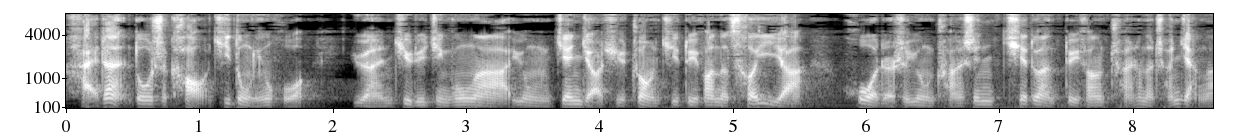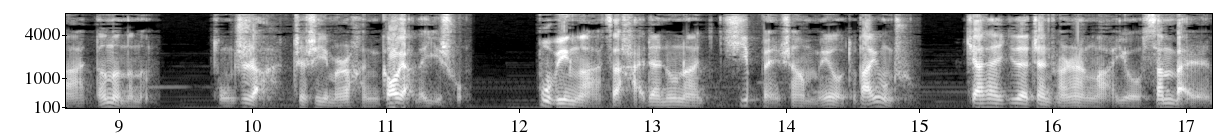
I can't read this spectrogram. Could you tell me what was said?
海战都是靠机动灵活、远距离进攻啊，用尖角去撞击对方的侧翼啊，或者是用船身切断对方船上的船桨啊，等等等等。总之啊，这是一门很高雅的艺术。步兵啊，在海战中呢，基本上没有多大用处。迦太基的战船上啊，有三百人，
